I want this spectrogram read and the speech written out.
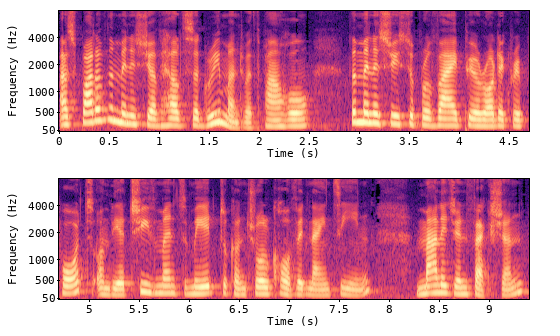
As part of the Ministry of Health's agreement with PAHO, the ministry is to provide periodic reports on the achievements made to control COVID-19 manage infection,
